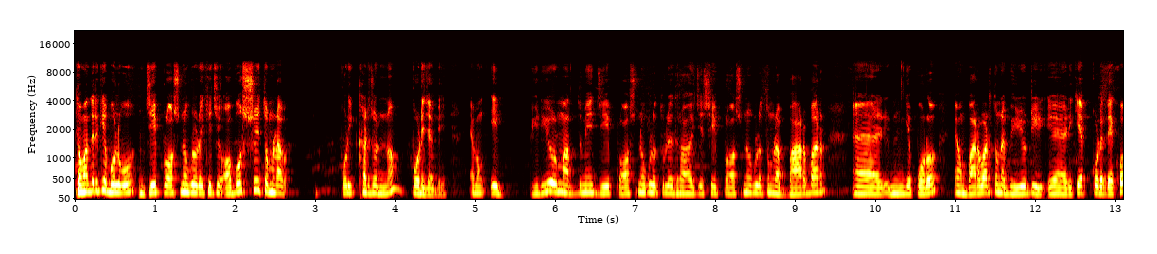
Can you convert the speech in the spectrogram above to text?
তোমাদেরকে বলব যে প্রশ্নগুলো রেখেছি অবশ্যই তোমরা পরীক্ষার জন্য পড়ে যাবে। এবং এই ভিডিওর মাধ্যমে যে প্রশ্নগুলো তুলে ধরা হয়েছে সেই প্রশ্নগুলো তোমরা বারবার আহ, উম, যে পড়ো এবং বারবার তোমরা ভিডিওটি রিক্যাপ করে দেখো।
